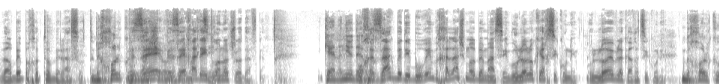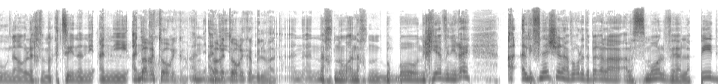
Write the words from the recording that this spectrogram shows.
והרבה פחות טוב בלעשות. בכל כהונה וזה, שלו הולך וזה אחד. היתרונות שלו דווקא. כן, אני יודע. הוא חזק בדיבורים וחלש מאוד במעשים, והוא לא לוקח סיכונים. הוא לא אוהב לקחת סיכונים. בכל כהונה הולך ומקצין. אני... אני, אני ברטוריקה, אני- אני- ברטוריקה בלבד. אנחנו, אנחנו, בוא, בוא נחיה ונראה. לפני שנעבור לדבר על, ה, על השמאל ועל לפיד,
